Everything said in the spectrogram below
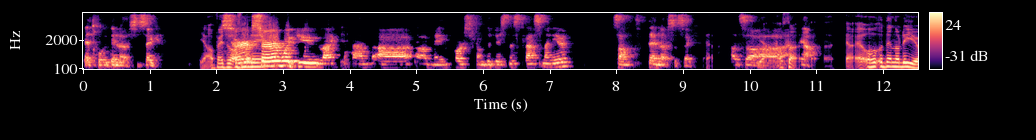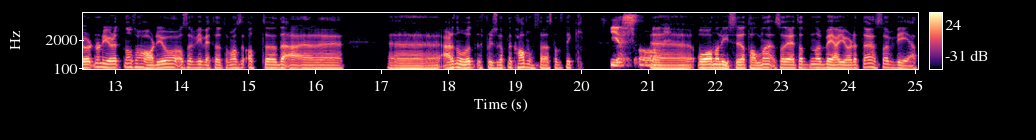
Det tror jeg det løser seg. Ja, sir, de... sir, would you like to have a, a main course from the business class menu? Sant? Det løser seg. Altså, ja, altså ja. ja og det, når, de gjør, når, de gjør, dette nå, så har de jo altså Vi vet jo det, Thomas, at eh, det er eh, Er det noe flyselskapene kan, så er det statistikk. Yes, og... Eh, og analyser av tallene. Så jeg vet at når BA gjør dette, så vet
